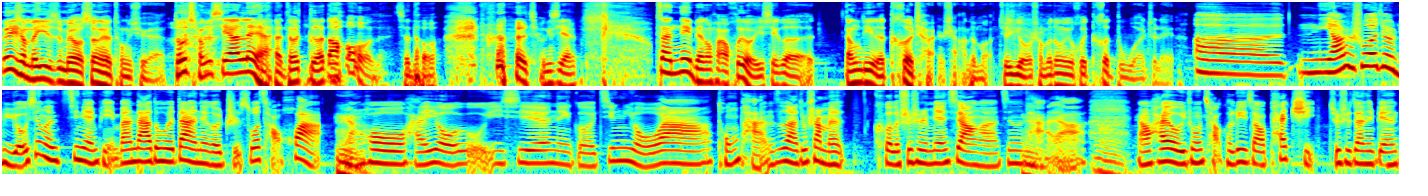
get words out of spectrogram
为什么一直没有剩下同学？都成仙了呀，都得道了，这都成仙。在那边的话，会有一些个当地的特产啥的吗？就有什么东西会特多之类的？呃，你要是说就是旅游性的纪念品，一般大家都会带那个纸缩草画，嗯然后还有一些那个精油啊、铜盘子啊，就上面刻的是人面像啊、金字塔呀、嗯然后还有一种巧克力叫 Patchy，就是在那边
